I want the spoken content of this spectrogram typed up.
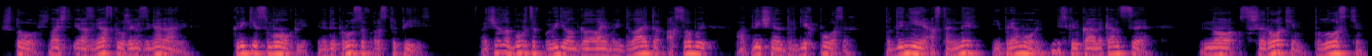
Что ж, значит и развязка уже не за горами. Крики смолкли, ряды прусов расступились. Сначала Бурцев увидел над головами Вейдлайтов особый, отличный от других посох, подлиннее остальных и прямой, без крюка на конце, но с широким, плоским,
